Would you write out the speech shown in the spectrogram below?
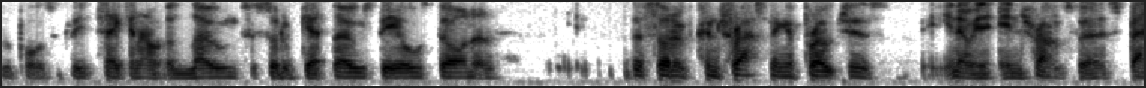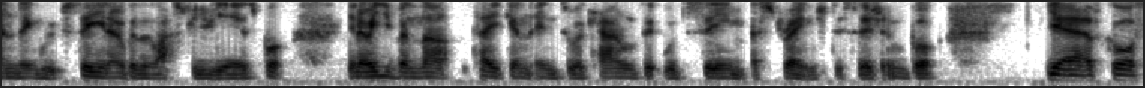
reportedly taken out a loan to sort of get those deals done. And the sort of contrasting approaches, you know, in, in, transfer spending we've seen over the last few years. But, you know, even that taken into account, it would seem a strange decision. But yeah, of course,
